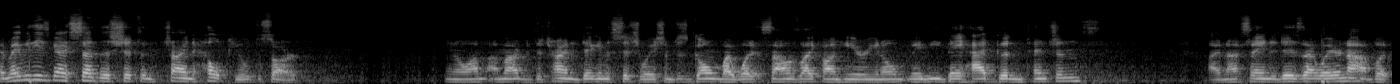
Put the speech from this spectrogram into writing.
And maybe these guys said this shit to trying to help you at the start. You know, I'm, I'm not trying to dig into the situation. I'm just going by what it sounds like on here. You know, maybe they had good intentions. I'm not saying it is that way or not, but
